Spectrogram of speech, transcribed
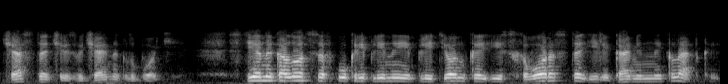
часто чрезвычайно глубокие. Стены колодцев укреплены плетенкой из хвороста или каменной кладкой.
